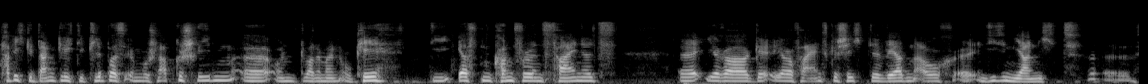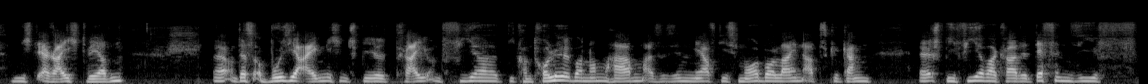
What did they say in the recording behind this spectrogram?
habe ich gedanklich die Clippers irgendwo schon abgeschrieben äh, und war dann mein, okay, die ersten Conference Finals äh, ihrer, ihrer Vereinsgeschichte werden auch äh, in diesem Jahr nicht, äh, nicht erreicht werden. Äh, und das, obwohl sie eigentlich in Spiel 3 und 4 die Kontrolle übernommen haben, also sind mehr auf die Small Ball Lineups gegangen. Äh, Spiel 4 war gerade defensiv,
